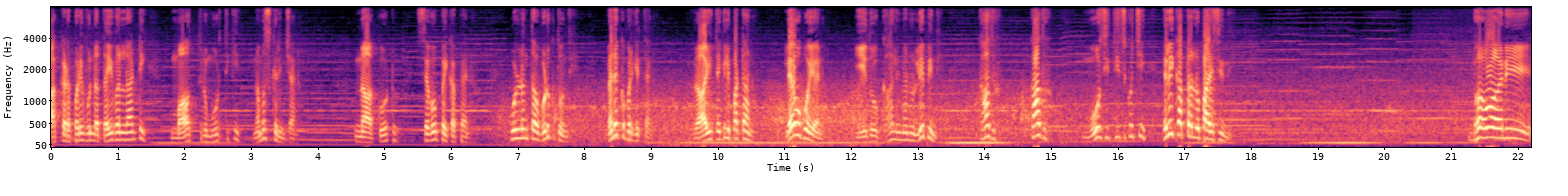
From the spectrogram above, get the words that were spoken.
అక్కడ పడి ఉన్న దైవం లాంటి మాతృమూర్తికి నమస్కరించాను. నా కోటు శవంపై కప్పాను. ఒళ్ళంతా ఉడుకుతోంది వెనక్కు పరిగెత్తాను. రాయి తగిలి పట్టాను. లేవబోయాను. ఏదో గాలి నన్ను లేపింది. కాదు కాదు. మోసి తీసుకొచ్చి హెలికాప్టర్లో పారేసింది. భవానీ.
